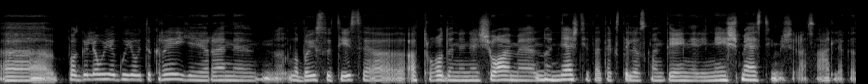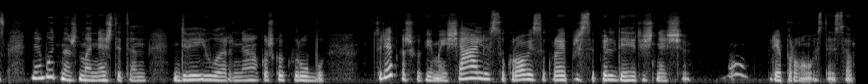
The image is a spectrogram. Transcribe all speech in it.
pagaliau jeigu jau tikrai jie yra ne labai sutįsę atrodo nenešiojami nunešti į tą tekstilės konteinerį neišmesti į mišrias atliekas nebūtina žinoma nešti ten dviejų ar ne kažkokių rūbų. Turėt kažkokį maišelį sukrovei sukrovei prisipildei ir išneši. Nu prie progos tiesiog.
